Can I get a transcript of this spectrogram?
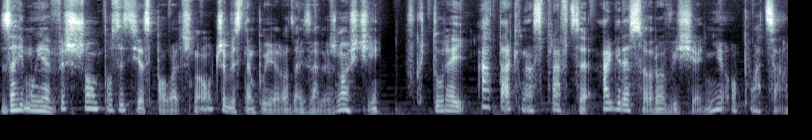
zajmuje wyższą pozycję społeczną, czy występuje rodzaj zależności, w której atak na sprawcę agresorowi się nie opłaca.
